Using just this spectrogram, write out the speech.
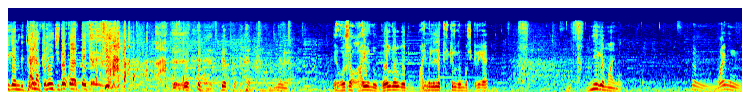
ийгенди жайлап келейинчи деп коет дейт деп неме Э, ошо аюуну болду болбоду маймыл эле түктүргөн болуш керек, а? эмнеге маймыл Маймыл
